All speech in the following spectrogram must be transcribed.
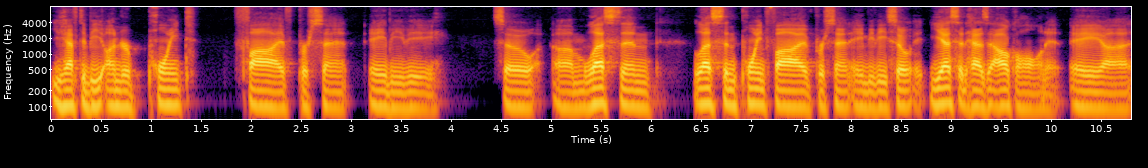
you have to be under point 5% ABV. So um, less than less than 0.5% ABV. So yes, it has alcohol in it, a uh,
